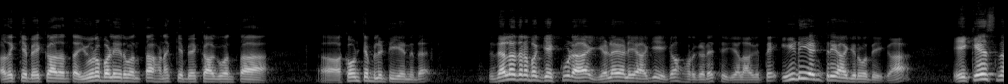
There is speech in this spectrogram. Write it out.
ಅದಕ್ಕೆ ಬೇಕಾದಂಥ ಇವರ ಬಳಿ ಇರುವಂಥ ಹಣಕ್ಕೆ ಬೇಕಾಗುವಂಥ ಅಕೌಂಟೆಬಿಲಿಟಿ ಏನಿದೆ, ಇದೆಲ್ಲದರ ಬಗ್ಗೆ ಕೂಡ ಎಳೆ ಎಳೆಯಾಗಿ ಈಗ ಹೊರಗಡೆ ತೆಗೆಯಲಾಗುತ್ತೆ. ಇಡಿ ಎಂಟ್ರಿ ಆಗಿರೋದು ಈಗ, ಈ ಕೇಸ್ನ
